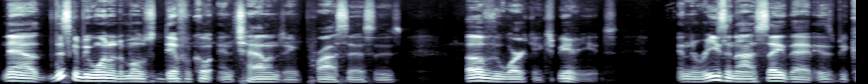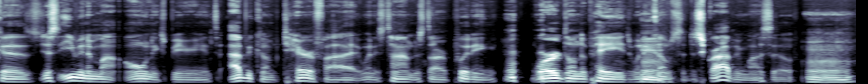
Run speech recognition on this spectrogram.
Now, this can be one of the most difficult and challenging processes of the work experience and the reason I say that is because just even in my own experience, I become terrified when it's time to start putting words on the page when it mm. comes to describing myself. Mm.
